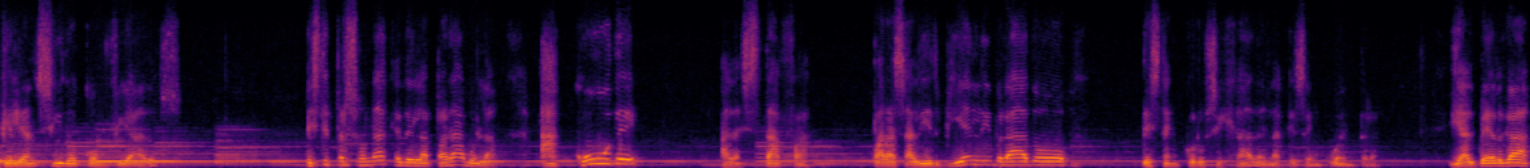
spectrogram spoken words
que le han sido confiados. Este personaje de la parábola acude a la estafa para salir bien librado de esta encrucijada en la que se encuentra y alberga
